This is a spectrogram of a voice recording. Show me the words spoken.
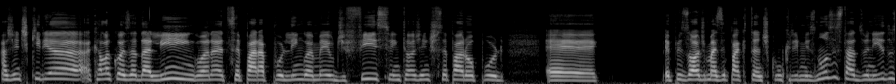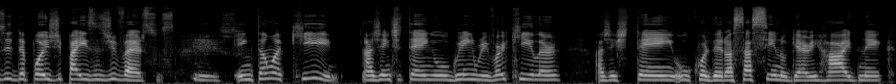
a gente queria aquela coisa da língua, né? De separar por língua é meio difícil, então a gente separou por é, episódio mais impactante com crimes nos Estados Unidos e depois de países diversos. Isso. Então aqui a gente tem o Green River Killer, a gente tem o Cordeiro Assassino, Gary Heidnick,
